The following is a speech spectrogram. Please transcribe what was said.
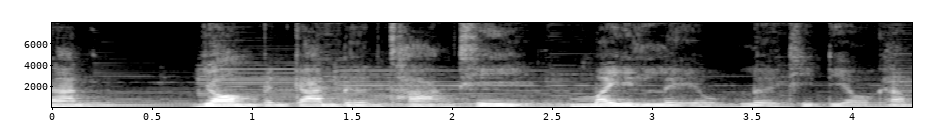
นั่นย่อมเป็นการเดินทางที่ไม่เลวเลยทีเดียวครับ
